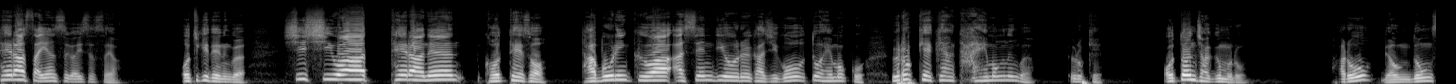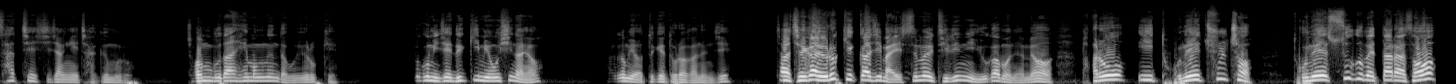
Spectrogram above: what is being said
테라 사이언스가 있었어요. 어떻게 되는 거예요? CC와 테라는 겉에서 다보링크와 아센디오를 가지고 또 해먹고 이렇게 그냥 다 해먹는 거예요. 이렇게 어떤 자금으로? 바로 명동 사채 시장의 자금으로 전부 다 해먹는다고 이렇게 조금 이제 느낌이 오시나요? 자금이 어떻게 돌아가는지. 자, 제가 이렇게까지 말씀을 드리는 이유가 뭐냐면 바로 이 돈의 출처, 돈의 수급에 따라서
